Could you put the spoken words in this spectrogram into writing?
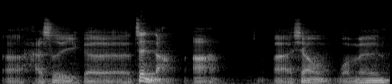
呃，还是一个震荡啊啊，像我们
